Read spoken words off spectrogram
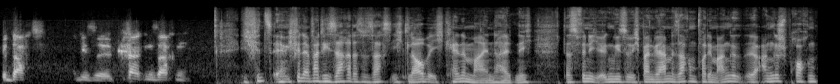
gedacht, an diese kranken Sachen. Ich finde ich find einfach die Sache, dass du sagst, ich glaube, ich kenne meinen halt nicht. Das finde ich irgendwie so. Ich meine, wir haben ja Sachen vor dem ange, äh, angesprochen.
